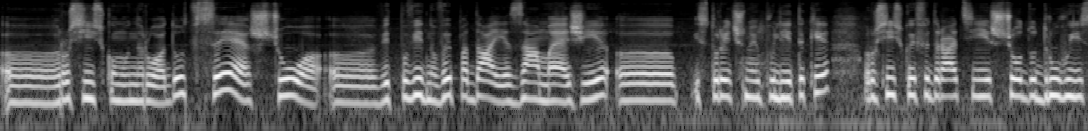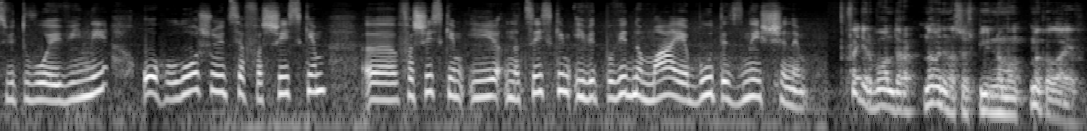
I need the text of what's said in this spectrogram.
Е, Російському народу все, що е, відповідно випадає за межі е, історичної політики Російської Федерації щодо Другої світової війни, оголошується фашистським, фашистським і нацистським, і відповідно має бути знищеним. Федір Бондар, новини на Суспільному, Миколаїв.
